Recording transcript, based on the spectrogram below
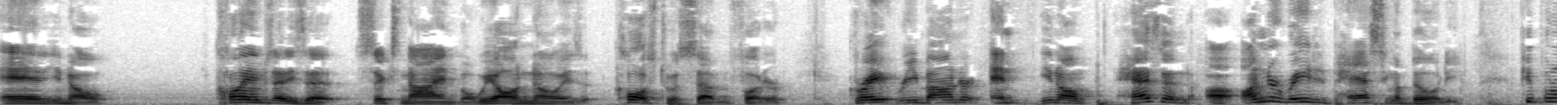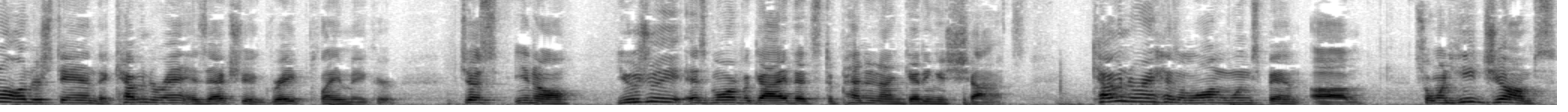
and you know, claims that he's at six nine, but we all know he's close to a seven footer. Great rebounder, and you know has an uh, underrated passing ability. People don't understand that Kevin Durant is actually a great playmaker. Just you know, usually is more of a guy that's dependent on getting his shots. Kevin Durant has a long wingspan, um, so when he jumps,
